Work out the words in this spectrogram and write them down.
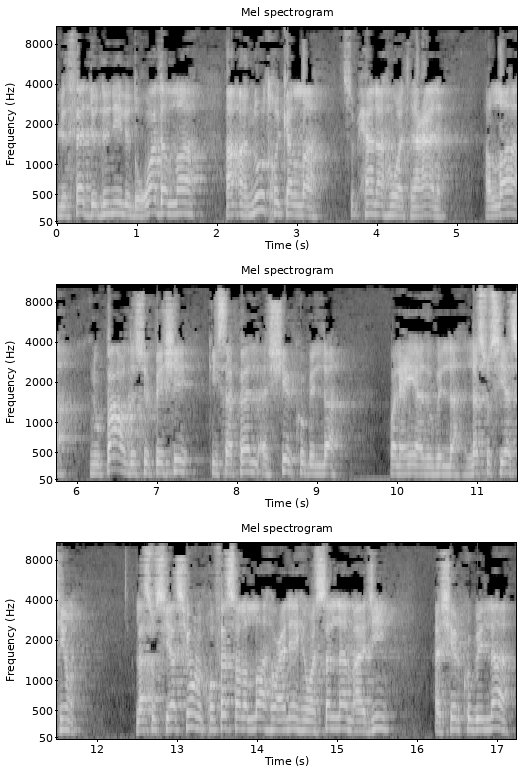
Le fait de donner le droit d'Allah à un autre qu'Allah, subhanahu wa ta'ala. Allah nous parle de ce péché qui s'appelle Ashirku billah, billah, l'association. L'association, le prophète sallallahu alayhi wa sallam a dit Ashirku billah,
